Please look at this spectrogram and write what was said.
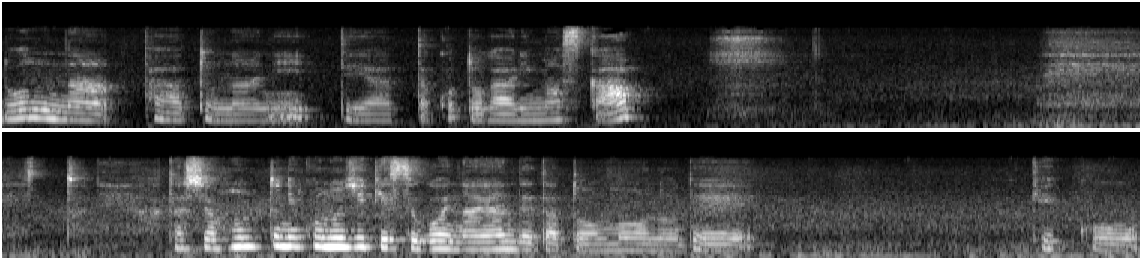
どんなパートナーに出会ったことがありますか？えっとね私は本当にこの時期すごい悩んでたと思うので結構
